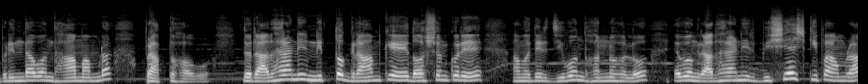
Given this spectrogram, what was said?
বৃন্দাবন ধাম আমরা প্রাপ্ত হব। তো রাধারানীর নিত্য গ্রামকে দর্শন করে আমাদের জীবন ধন্য হলো এবং রাধারানীর বিশেষ কৃপা আমরা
